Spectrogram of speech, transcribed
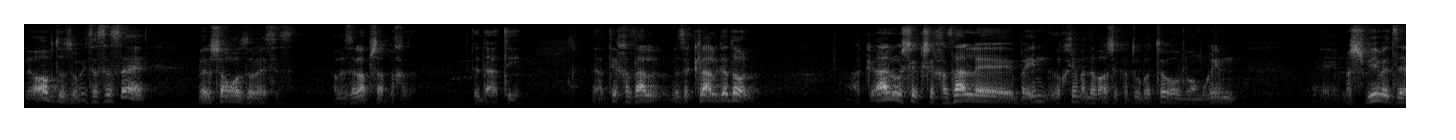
לעובדו זומיצס עשה ולשומרו זו לא יססה. אבל זה לא הפשט בחז"ל, לדעתי. לדעתי חז"ל, וזה כלל גדול. הכלל הוא שכשחז"ל אה, באים, לוקחים הדבר שכתוב בתור ואומרים, אה, משווים את זה,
